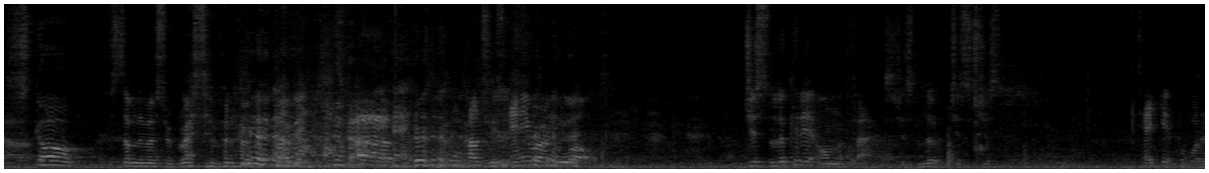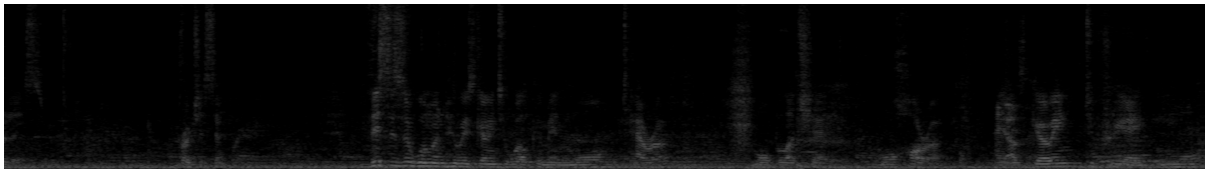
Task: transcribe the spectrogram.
uh, some of the most regressive and homophobic uh, countries anywhere in the world. Just look at it on the facts. Just look. Just just take it for what it is. Approach it simply. This is a woman who is going to welcome in more terror, more bloodshed, more horror, and is going to create more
